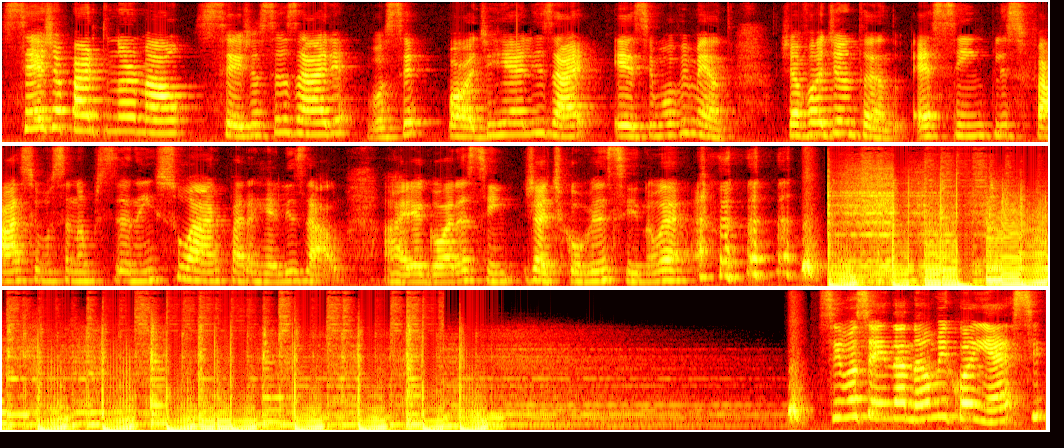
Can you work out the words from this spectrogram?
Seja parto normal, seja cesárea, você pode realizar esse movimento. Já vou adiantando, é simples, fácil, você não precisa nem suar para realizá-lo. Ai, agora sim, já te convenci, não é? ainda não me conhece,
